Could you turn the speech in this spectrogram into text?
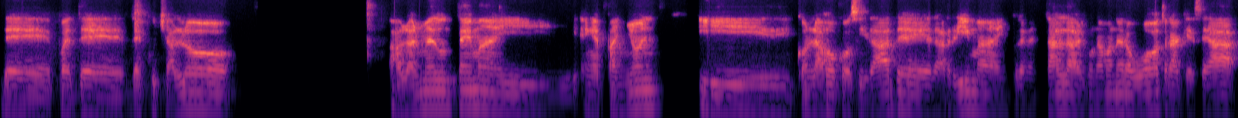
de, pues de, de escucharlo hablarme de un tema y, en español y con la jocosidad de la rima, implementarla de alguna manera u otra, que sea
